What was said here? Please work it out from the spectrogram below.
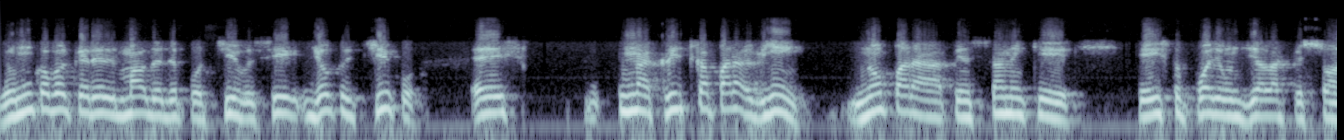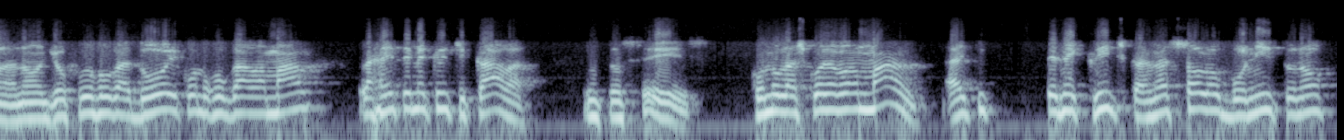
Eu nunca vou querer o mal do Deportivo. Se eu critico, é uma crítica para o bem, não para pensando em que, que isto pode um dia as pessoas. Não, eu fui jogador e quando jogava mal, a gente me criticava Entonces, cuando las cosas van mal, hay que tener críticas, no es solo lo bonito, ¿no?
